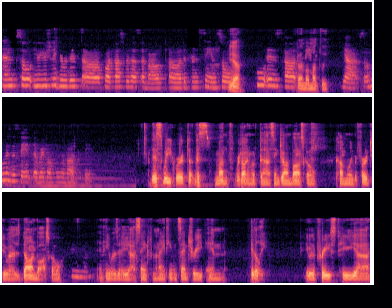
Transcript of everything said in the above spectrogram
And so you usually do this uh, podcast with us about uh, different saints. So Yeah, who is uh, kind of a monthly. yeah? So who is the saint that we're talking about today? This week, we're t- this month, we're talking about uh, St. John Bosco, commonly referred to as Don Bosco, and he was a uh, saint from the 19th century in Italy. He was a priest. He uh,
